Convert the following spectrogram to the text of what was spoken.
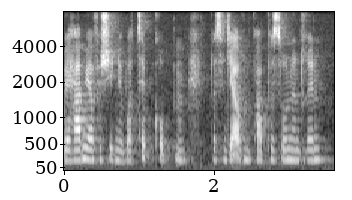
wir haben ja verschiedene WhatsApp-Gruppen, da sind ja auch ein paar Personen drin.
